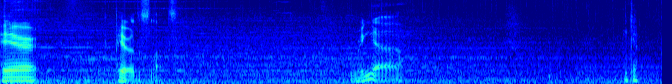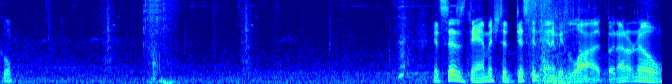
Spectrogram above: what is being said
Compare. Compare other slots. Ringa. Okay, cool. It says damage to distant enemies a lot, but I don't know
